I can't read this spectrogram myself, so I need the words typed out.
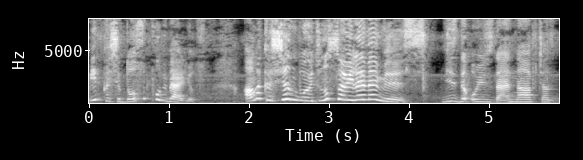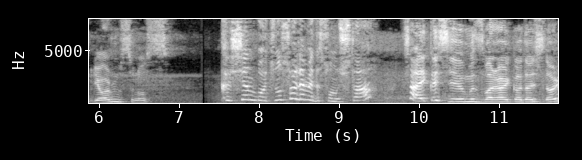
bir kaşık dolusu pul biber yut. Ama kaşığın boyutunu söylememiş. Biz de o yüzden ne yapacağız biliyor musunuz? Kaşığın boyutunu söylemedi sonuçta. Çay kaşığımız var arkadaşlar.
